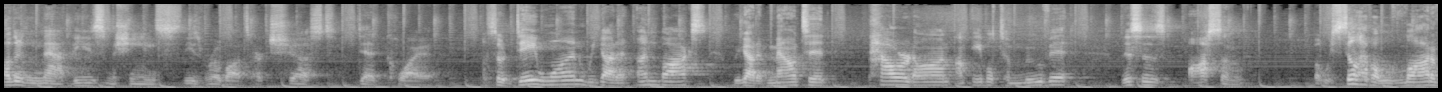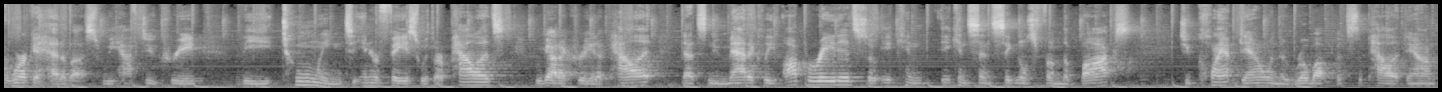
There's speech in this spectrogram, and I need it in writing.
other than that, these machines, these robots are just dead quiet. So day one, we got it unboxed, we got it mounted, powered on, I'm able to move it. This is awesome, but we still have a lot of work ahead of us. We have to create the tooling to interface with our pallets. We gotta create a pallet that's pneumatically operated so it can, it can send signals from the box to clamp down when the robot puts the pallet down.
